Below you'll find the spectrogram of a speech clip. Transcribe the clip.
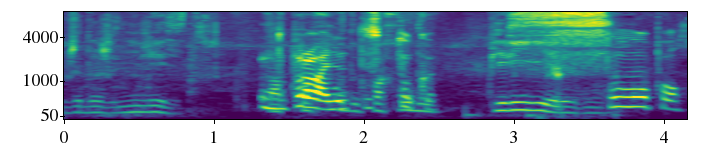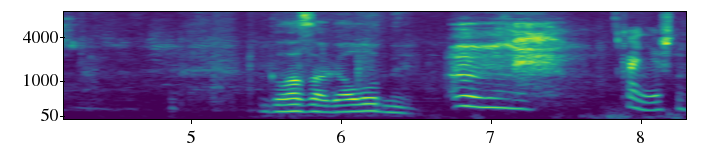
Уже даже не лезет. Да По- правильно, ты стука Переели. слопал. Глаза голодные. Конечно.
